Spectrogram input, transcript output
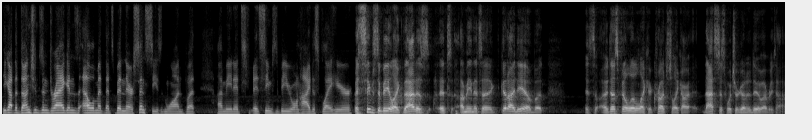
you got the Dungeons and Dragons element that's been there since season 1, but I mean it's it seems to be on high display here. It seems to be like that is it's I mean it's a good idea, but it's it does feel a little like a crutch like our that's just what you're going to do every time.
